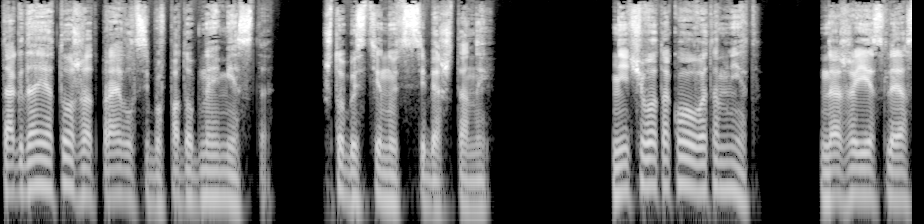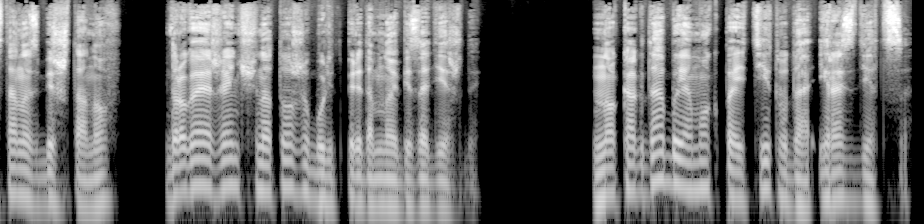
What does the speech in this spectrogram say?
тогда я тоже отправился бы в подобное место, чтобы стянуть с себя штаны. Ничего такого в этом нет. Даже если останусь без штанов, другая женщина тоже будет передо мной без одежды. Но когда бы я мог пойти туда и раздеться?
